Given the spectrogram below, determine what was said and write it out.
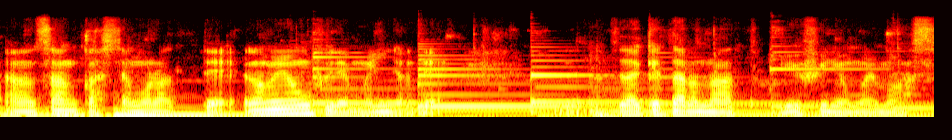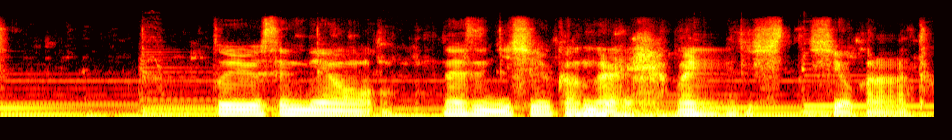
あの参加してもらって、画面オフでもいいので、いただけたらなというふうに思います。という宣伝を、とりあえず2週間ぐらい 毎日ししようかなと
